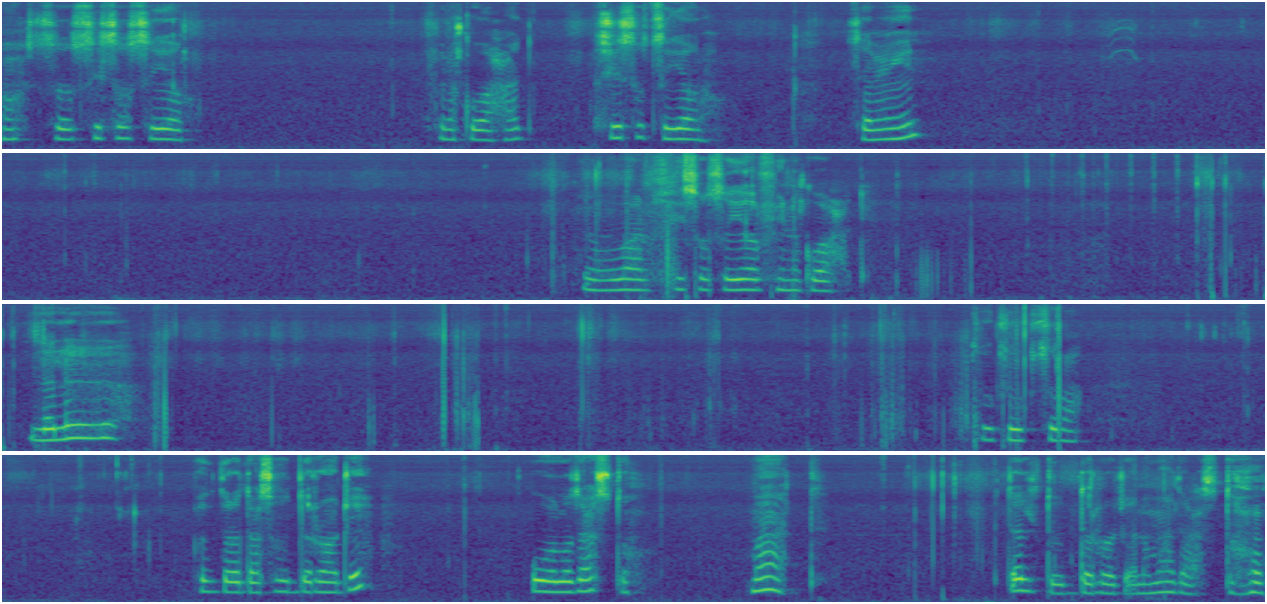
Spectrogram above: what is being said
ها ص- في صوت سيارة هناك واحد بس في صوت سيارة سامعين ما بعرف في صوت سيارة في هناك واحد لا لا لا. سوق سوق بسرعة بقدر ادعسه الدراجة والله دعسته مات. قتلته الدراجة أنا ما دعسته.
